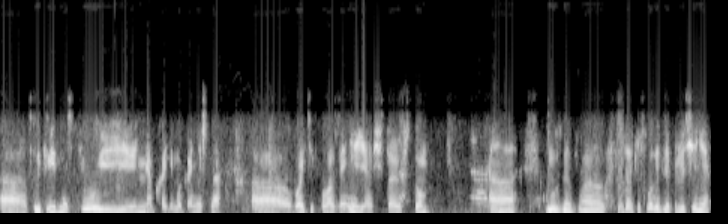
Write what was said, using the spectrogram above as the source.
э, с ликвидностью, и необходимо, конечно, э, войти в положение. Я считаю, что э, нужно э, создать условия для привлечения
